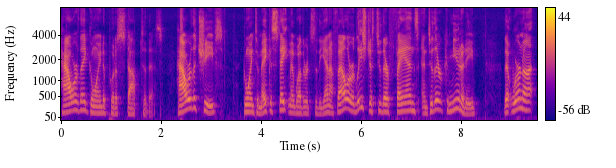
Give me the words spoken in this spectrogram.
how are they going to put a stop to this? How are the Chiefs going to make a statement, whether it's to the NFL or at least just to their fans and to their community, that we're not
